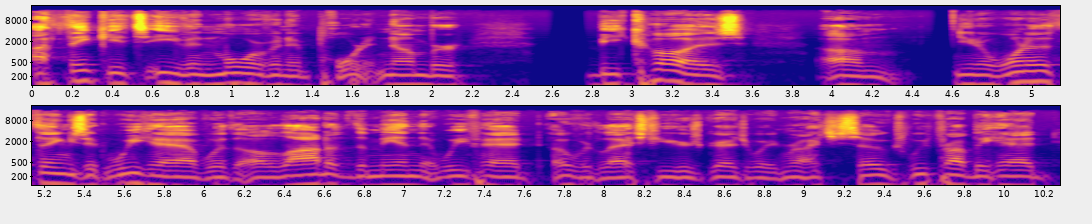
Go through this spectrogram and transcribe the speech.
I think it's even more of an important number because um, you know one of the things that we have with a lot of the men that we've had over the last few years graduating Righteous Oaks, we probably had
